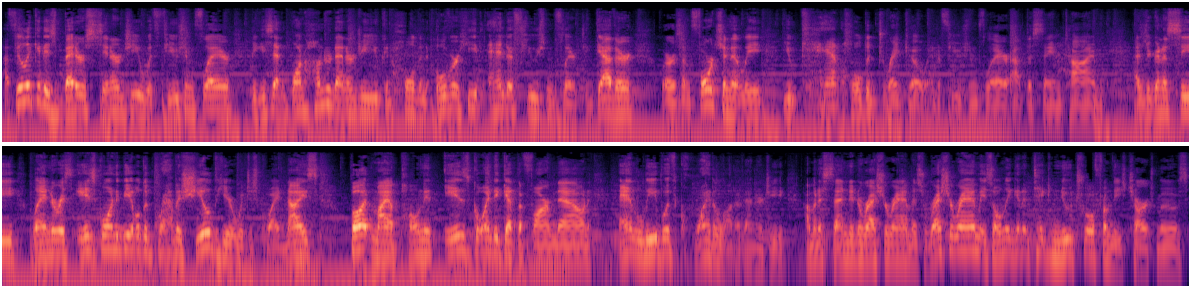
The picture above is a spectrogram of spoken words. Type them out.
I feel like it is better synergy with Fusion Flare, because at 100 energy, you can hold an Overheat and a Fusion Flare together, whereas unfortunately, you can't hold a Draco and a Fusion Flare at the same time. As you're going to see, Landorus is going to be able to grab a shield here, which is quite nice, but my opponent is going to get the farm down and leave with quite a lot of energy. I'm going to send in Reshiram, as Reshiram is only going to take neutral from these charge moves,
